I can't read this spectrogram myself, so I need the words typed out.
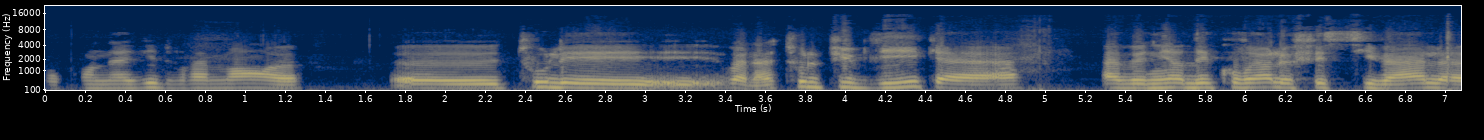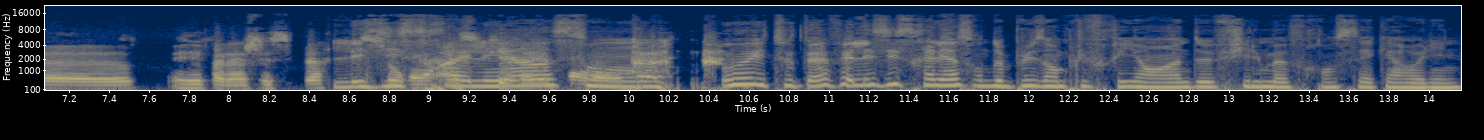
donc on invite vraiment tous les voilà tout le public à, à venir découvrir le festival. et voilà, j'espère qu'ils Les Israéliens sont, oui, tout à fait. Les Israéliens sont de plus en plus friands hein, de films français, Caroline.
